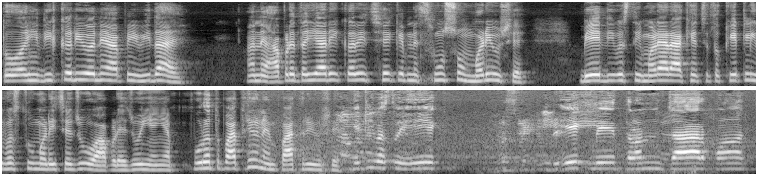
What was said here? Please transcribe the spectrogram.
તો અહીં દીકરીઓને આપી વિદાય. અને આપણે તૈયારી કરી છે કે એમને શું શું મળ્યું છે. બે દિવસથી મળ્યા રાખે છે તો કેટલી વસ્તુ મળી છે? જુઓ આપણે જોઈએ અહીંયા પૂરત પાથર્યું ને એમ પાથર્યું છે. કેટલી વસ્તુ? એક એક બે ત્રણ ચાર પાંચ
